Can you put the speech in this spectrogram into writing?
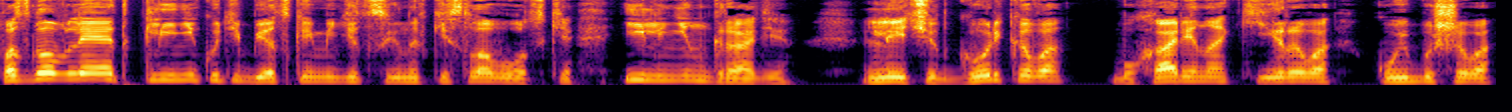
возглавляет клинику тибетской медицины в Кисловодске и Ленинграде, лечит Горького, Бухарина, Кирова, Куйбышева,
